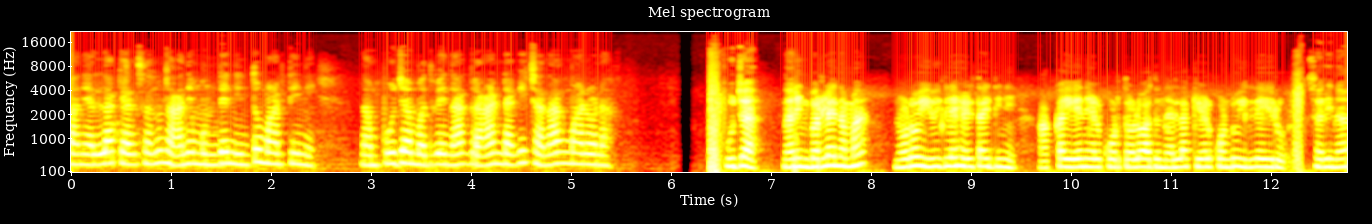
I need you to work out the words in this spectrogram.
ನಾನು ಎಲ್ಲ ಕೆಲಸನೂ ನಾನೇ ಮುಂದೆ ನಿಂತು ಮಾಡ್ತೀನಿ. ನಮ್ಮ ಪೂಜಾ ಮದುವೆನ ಗ್ರ್ಯಾಂಡಾಗಿ ಚೆನ್ನಾಗಿ ಮಾಡೋಣ. ಪೂಜಾ ನಾನಿನ್ನು ಬರಲೇನಮ್ಮ? ನೋಡೋ ಈಗಲೇ ಹೇಳ್ತಾ ಇದ್ದೀನಿ. ಅಕ್ಕ ಏನು ಹೇಳ್ಕೊಡ್ತಾಳೋ ಅದನ್ನೆಲ್ಲ ಕೇಳಿಕೊಂಡು ಇಲ್ಲೇ ಇರು. ಸರಿನಾ?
